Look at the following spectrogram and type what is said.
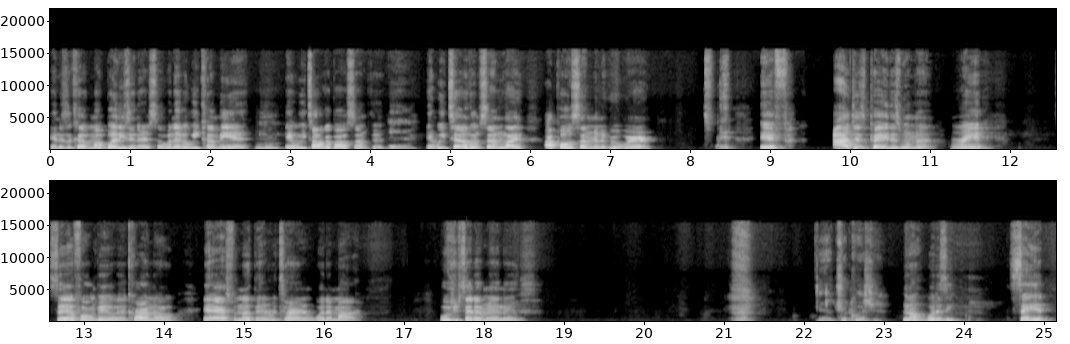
and there's a couple of my buddies in there. So whenever we come in Mhm. and we talk about something, Yeah. and we tell them something like I post something in the group where if I just pay this woman rent, cell phone bill, and car note and ask for nothing in return, what am I? What would you say that man is? Yeah, trick question. No, what is he? Say it.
